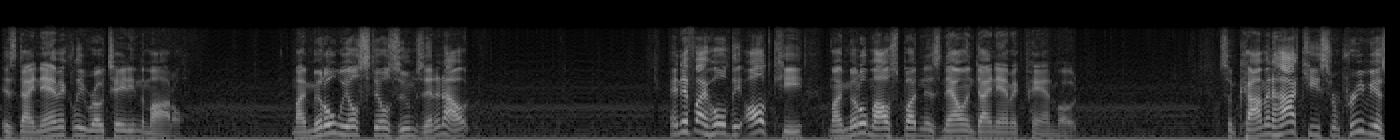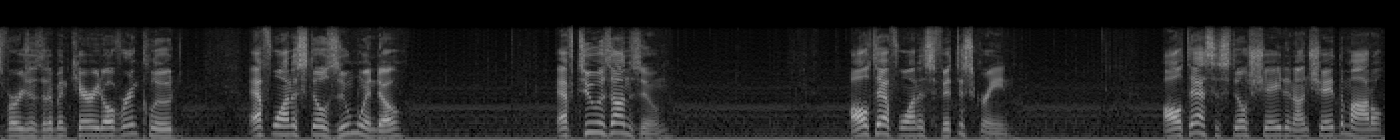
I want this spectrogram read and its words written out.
is dynamically rotating the model. My middle wheel still zooms in and out. And if I hold the Alt key, my middle mouse button is now in dynamic pan mode. Some common hotkeys from previous versions that have been carried over include F1 is still zoom window. F2 is unzoom. Alt F1 is fit to screen. Alt S is still shade and unshade the model.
